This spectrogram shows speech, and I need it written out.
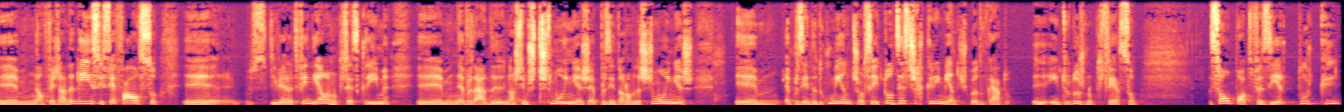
eh, não fez nada disso, isso é falso. Se estiver a defendê-la no processo de crime, na verdade, nós temos testemunhas, apresenta o nome das testemunhas, apresenta documentos, ou seja, todos esses requerimentos que o advogado introduz no processo só o pode fazer porque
